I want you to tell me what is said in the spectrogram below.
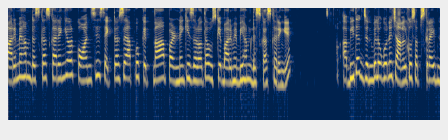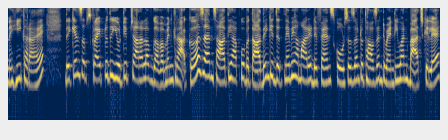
बारे में हम डिस्कस करेंगे और कौन से सेक्टर से आपको कितना पढ़ने की ज़रूरत है उसके बारे में भी हम डिस्कस करेंगे अभी तक जिन भी लोगों ने चैनल को सब्सक्राइब नहीं करा है they can subscribe to the YouTube channel of Government Crackers and साथ ही आपको बता दें कि जितने भी हमारे डिफेंस कोर्सेज हैं 2021 बैच के लिए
